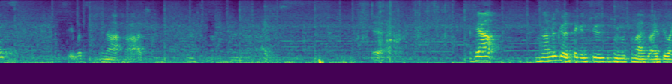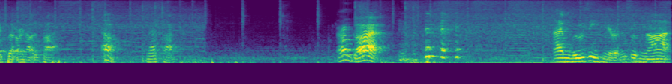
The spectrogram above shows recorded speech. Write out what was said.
Let's see what's not hot. That's not hot. Yeah. Now, I'm just gonna pick and choose between which ones I feel like that are not as hot. Oh, that's hot. Oh god. I'm losing here. This is not.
